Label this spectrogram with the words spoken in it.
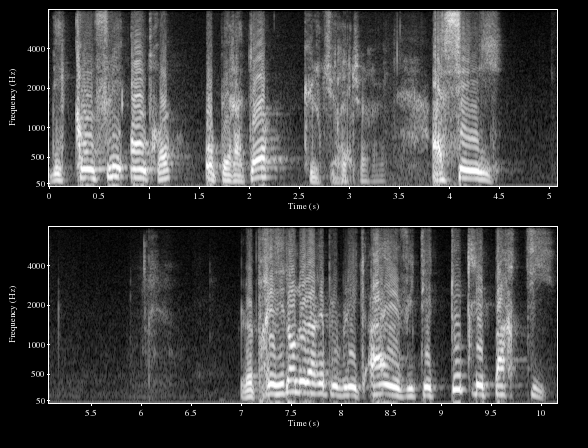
des conflits entre opérateurs culturels Culturel. asengi le président de la République a invité toutes les parties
